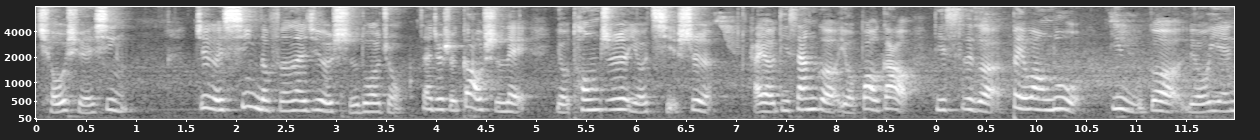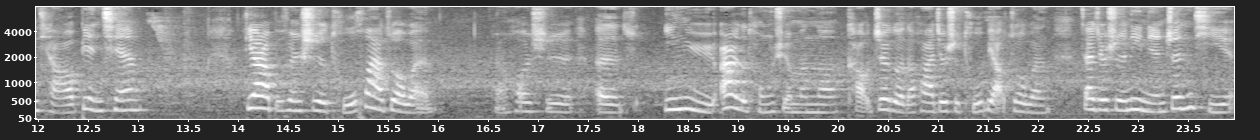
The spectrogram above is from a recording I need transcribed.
求学信。这个信的分类就有十多种。再就是告示类，有通知、有启示，还有第三个有报告，第四个备忘录，第五个留言条、便签。第二部分是图画作文。然后是呃英语二的同学们呢，考这个的话就是图表作文，再就是历年真题，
